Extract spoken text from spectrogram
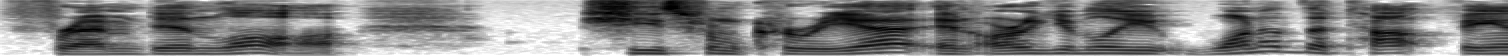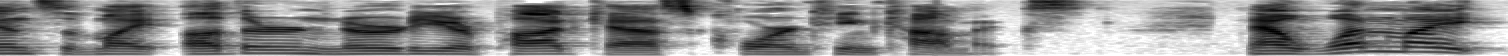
friend in law. She's from Korea and arguably one of the top fans of my other nerdier podcast, Quarantine Comics. Now, one might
